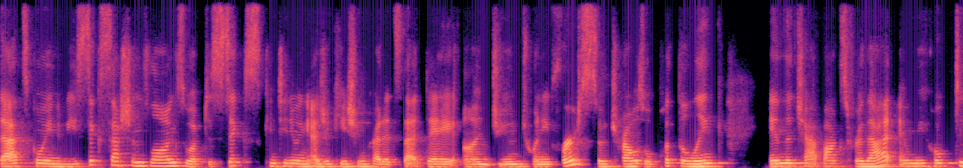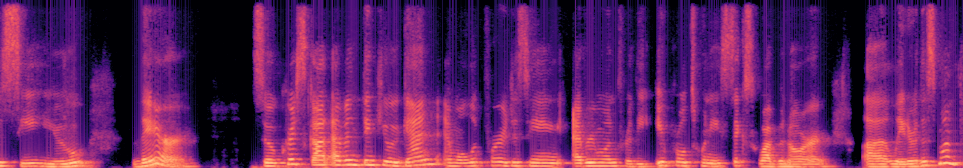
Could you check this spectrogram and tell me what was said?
that's going to be six sessions long, so up to six continuing education credits that day on June 21st. So Charles will put the link in the chat box for that, and we hope to see you there. So Kris, Scott, Evan, thank you again, and we'll look forward to seeing everyone for the April 26th webinar uh, later this month.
